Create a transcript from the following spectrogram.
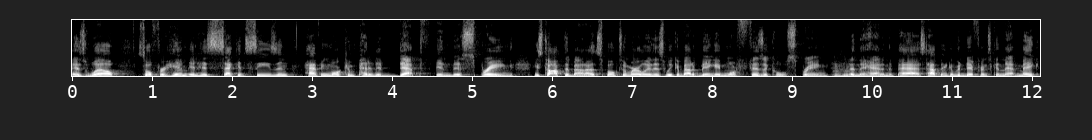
as well. So for him in his second season, having more competitive depth in this spring, he's talked about, I spoke to him earlier this week about it being a more physical spring than they had in the past. How big of a difference can that make?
